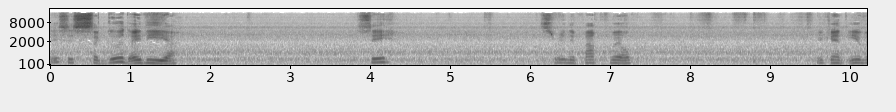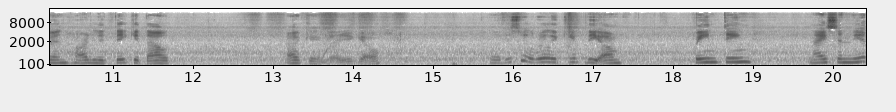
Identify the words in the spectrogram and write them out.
This is a good idea. See? It's really packed well. You can't even hardly take it out. Okay, there you go. So this will really keep the um painting nice and neat.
